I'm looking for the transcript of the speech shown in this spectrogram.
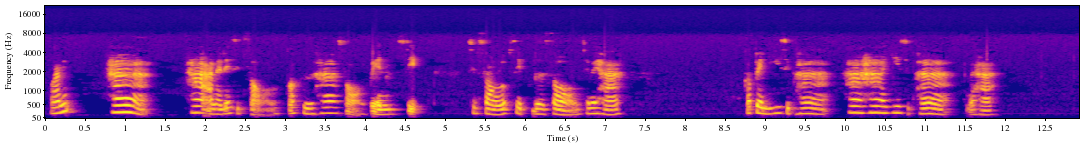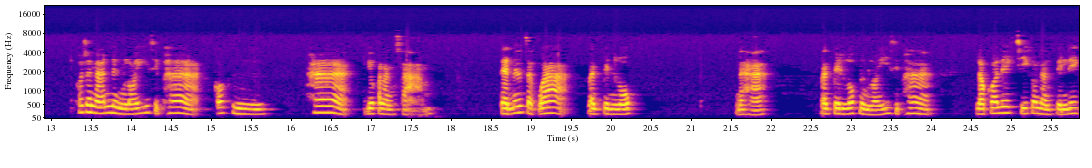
เพราะฉะนั้น5 5 อะไรได้ 12 ก็คือ 5 2 เป็น 10 12ลบ10เหลือ 2 ใช่ไหมคะ ก็เป็น 25 ห้าห้ายี่สิบห้านะคะ เพราะฉะนั้นหนึ่งร้อยยี่สิบห้าก็คือห้ายกกำลังสามแต่เนื่องจากว่ามันเป็นลบนะคะ มันเป็นลบหนึ่งร้อยี่สิบห้าแล้วก็เลขชี้กำลังเป็นเลข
